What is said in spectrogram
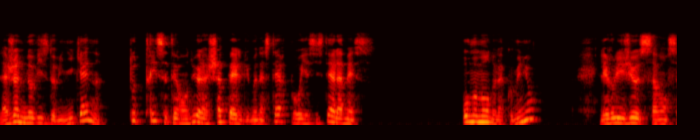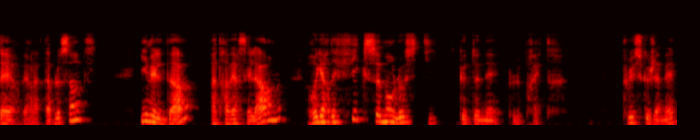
la jeune novice dominicaine, toute triste, s'était rendue à la chapelle du monastère pour y assister à la messe. Au moment de la communion, les religieuses s'avancèrent vers la table sainte. Imelda, à travers ses larmes, regardait fixement l'hostie que tenait le prêtre. Plus que jamais,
